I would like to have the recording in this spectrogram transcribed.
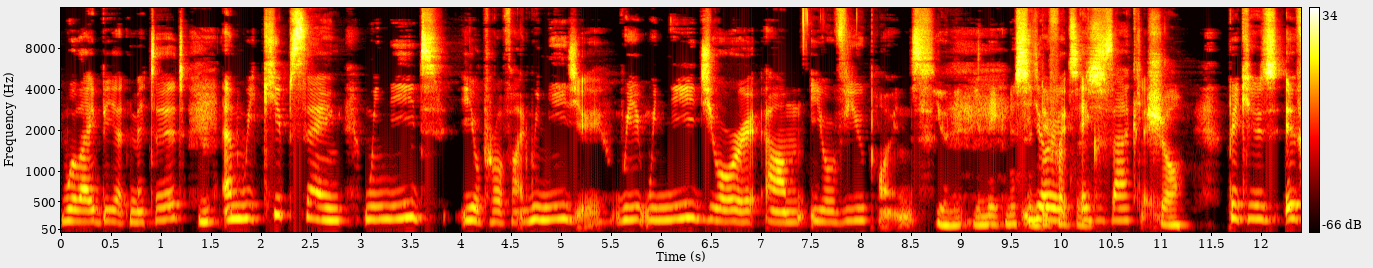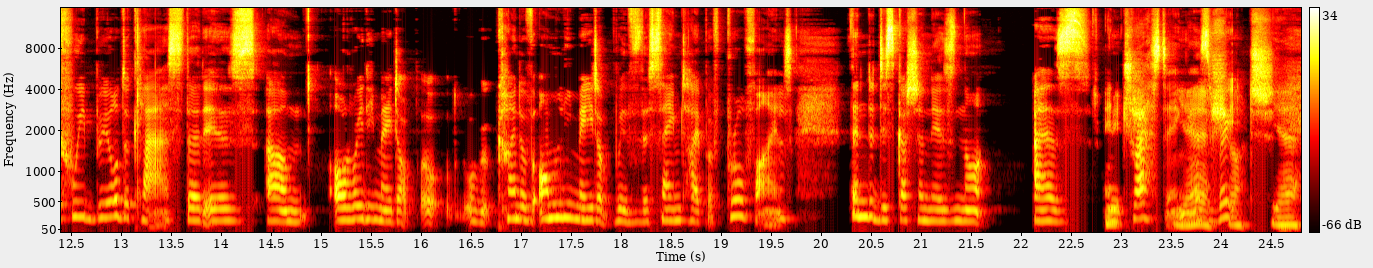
will I be admitted? Mm. And we keep saying we need your profile, we need you, we we need your um, your viewpoints, uniqueness and your, differences. Exactly. Sure. Because if we build a class that is um, already made up or, or kind of only made up with the same type of profiles, then the discussion is not as rich. interesting yeah, as rich. Sure. Yeah.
